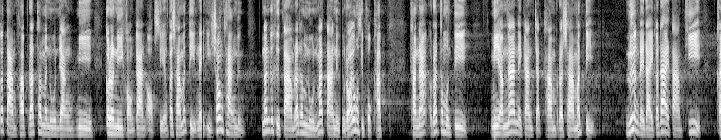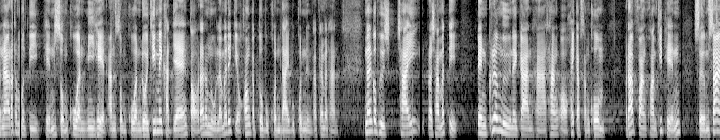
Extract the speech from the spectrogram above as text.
ก็ตามครับ รัฐธรรมนูญยังมีกรณีของการออกเสียงประชามติในอีกช่องทางหนึ่ง นั่นก็คือตามรัฐธรรมนูญมาตรา 166 ครับ คณะรัฐมนตรีมีอำนาจในการจัดทำประชามติ เรื่องใด ๆ ก็ได้ตามที่ คณะรัฐมนตรีเห็นสมควรมีเหตุอันสมควร โดยที่ไม่ขัดแย้งต่อรัฐธรรมนูญและไม่ได้เกี่ยวข้องกับตัวบุคคลใดบุคคลหนึ่งครับท่านประธาน นั่นก็คือใช้ประชามติเป็นเครื่องมือในการหาทางออกให้กับสังคม รับฟังความคิดเห็นเสริมสร้าง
